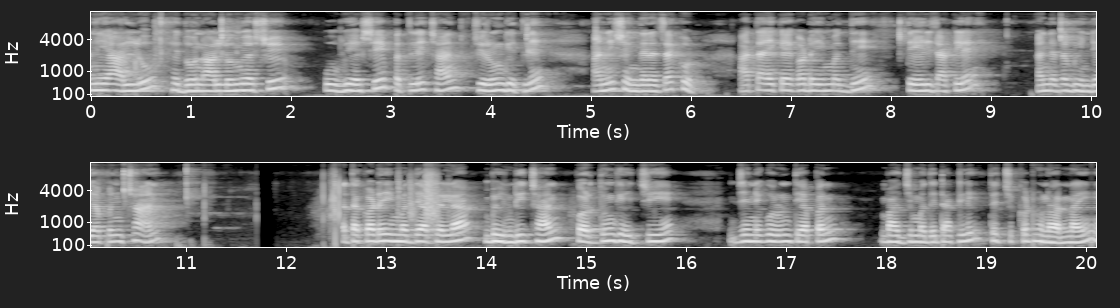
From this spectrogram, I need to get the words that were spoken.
आणि हे आलू. हे दोन आलू मी असे उभे असे पतले छान चिरून घेतले आणि शेंगदाण्याचा कूट. आता एका कढईमध्ये तेल टाकले. आणि आता भेंडी आपण छान आता कढईमध्ये आपल्याला भेंडी छान परतून घ्यायची आहे. जेणेकरून ती आपण भाजीमध्ये टाकली तर चिकट होणार नाही.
